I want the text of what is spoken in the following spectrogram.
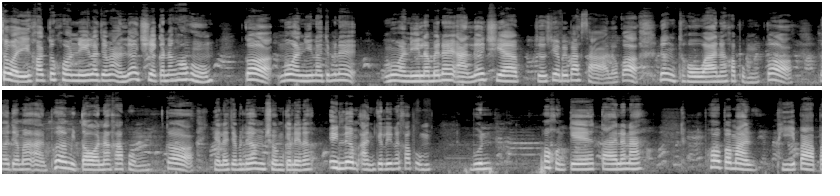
สวัสดีครับทุกคนนี้เราจะมาอ่านเรื่องเชียร์กันนังข้าวหอมก็เมื่อวานนี้เราจะไม่ได้เมื่อวานนี้เราไม่ได้อ่านเรื่องเชียร์โซเชียลไปภาษาแล้วก็เรื่องโทวานะครับผมก็เราจะมาอ่านเพิ่มอีกตอนนะครับผมก็เดี๋ยวเราจะมาเริ่มชมกันเลยนะเอ้ยเริ่มอ่านกันเลยนะครับผมบุญพ่อของเกตายแล้วนะ พ่อประมาทผีป่าไป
